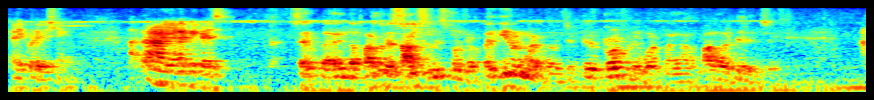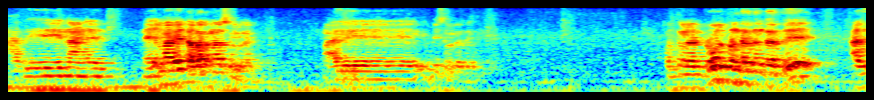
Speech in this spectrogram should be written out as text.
கிடைக்கக்கூடிய விஷயம். அதான் எனக்கு கிடைச்சு சார் இப்ப இந்த படத்தோட சாங்ஸ் ரிலீஸ் பண்றப்ப ஹீரோயின் படத்தை வச்சுட்டு ட்ரோல் பண்ணி போட்டாங்க பாவம் எப்படி இருந்துச்சு? அது நான் நிஜமாவே தவறு தான் சொல்லுவேன் அது எப்படி சொல்றது? ஒருத்தங்களை ட்ரோல் பண்றதுன்றது அது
